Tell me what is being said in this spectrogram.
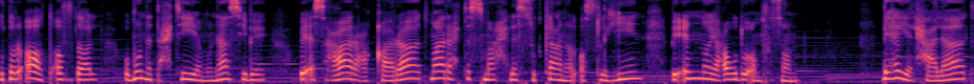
وطرقات أفضل وبنى تحتية مناسبة بأسعار عقارات ما رح تسمح للسكان الأصليين بأنه يعوضوا أنفسهم. بهي الحالات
